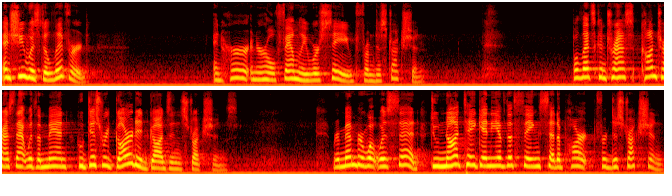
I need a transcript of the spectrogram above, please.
and she was delivered. And her and her whole family were saved from destruction. But let's contrast, contrast that with a man who disregarded God's instructions. Remember what was said do not take any of the things set apart for destruction,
